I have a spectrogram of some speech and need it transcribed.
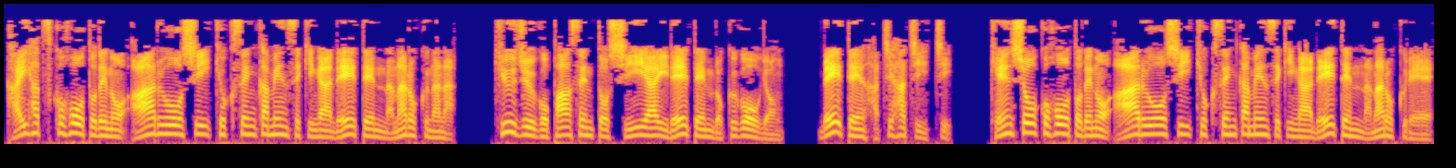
開発コホートでの ROC 曲線化面積が0.767、95%CI0.654、0.881、検証コホートでの ROC 曲線化面積が0.760、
